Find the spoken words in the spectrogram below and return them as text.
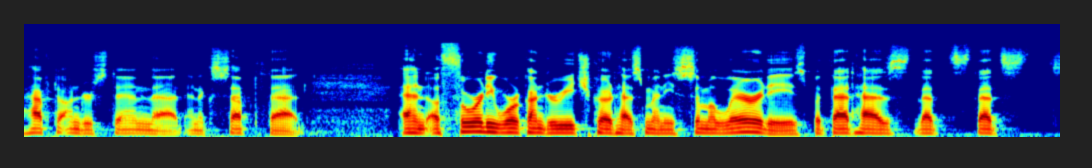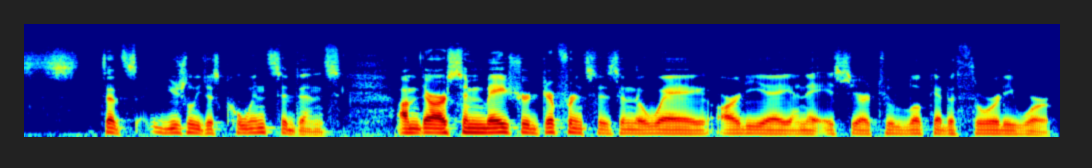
have to understand that and accept that. And authority work under each code has many similarities, but that has that's that's that's usually just coincidence. Um, there are some major differences in the way RDA and AACR2 look at authority work.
